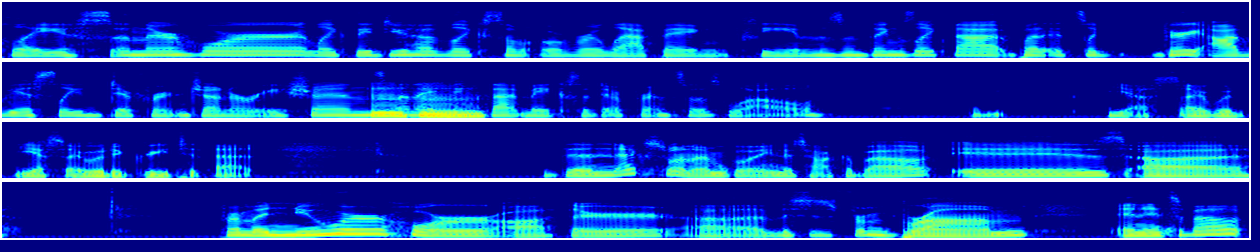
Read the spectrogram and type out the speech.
place in their horror. Like they do have like some overlapping themes and things like that, but it's like very obviously different generations and I Mhm. think that makes a difference as well. Yes, I would. Yes, I would agree to that. The next one I'm going to talk about is uh, from a newer horror author. Uh, this is from Brom, and it's about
